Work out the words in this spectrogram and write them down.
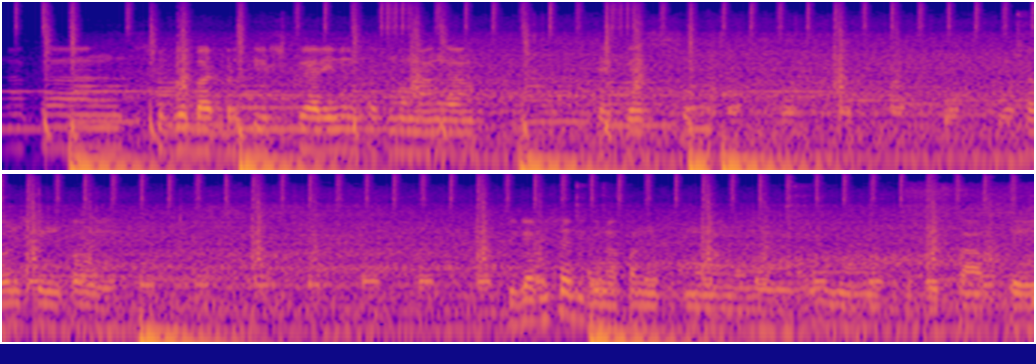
Gunakan sugo barbecue square ini untuk memanggang pepes daun singkong ya. Juga bisa digunakan untuk memanggang ulu, sate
